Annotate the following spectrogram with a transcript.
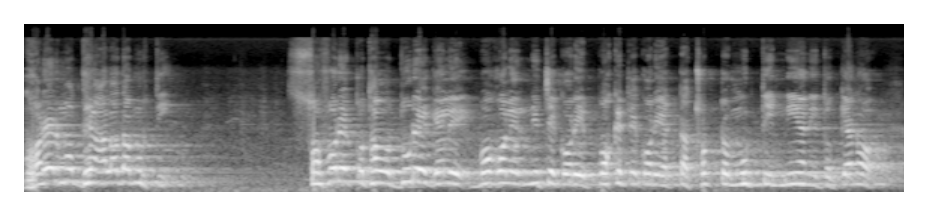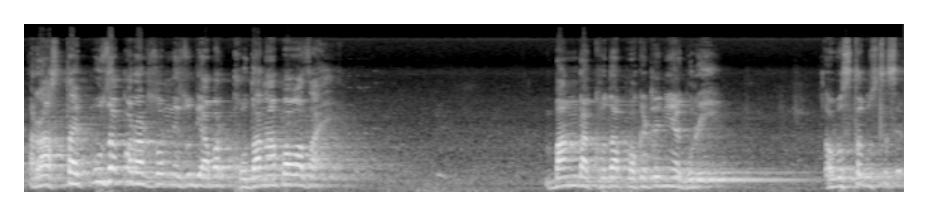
ঘরের মধ্যে আলাদা মূর্তি। সফরে কোথাও দূরে গেলে বগলের নিচে করে পকেটে করে একটা ছোট্ট মূর্তি নিয়ে নিত। কেন? রাস্তায় পূজা করার জন্য যদি আবার খোদা না পাওয়া যায়। বান্দা খোদা পকেটে নিয়ে ঘুরে। অবস্থা বুঝতেছেন?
